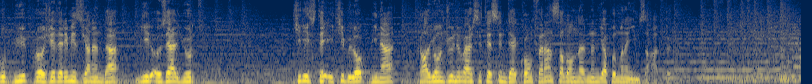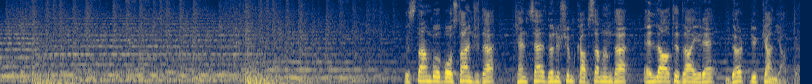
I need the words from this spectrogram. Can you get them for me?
Bu büyük projelerimiz yanında bir özel yurt, Kilis'te iki blok bina, Kalyoncu Üniversitesi'nde konferans salonlarının yapımına imza attık. İstanbul Bostancı'da kentsel dönüşüm kapsamında 56 daire, 4 dükkan yaptık.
